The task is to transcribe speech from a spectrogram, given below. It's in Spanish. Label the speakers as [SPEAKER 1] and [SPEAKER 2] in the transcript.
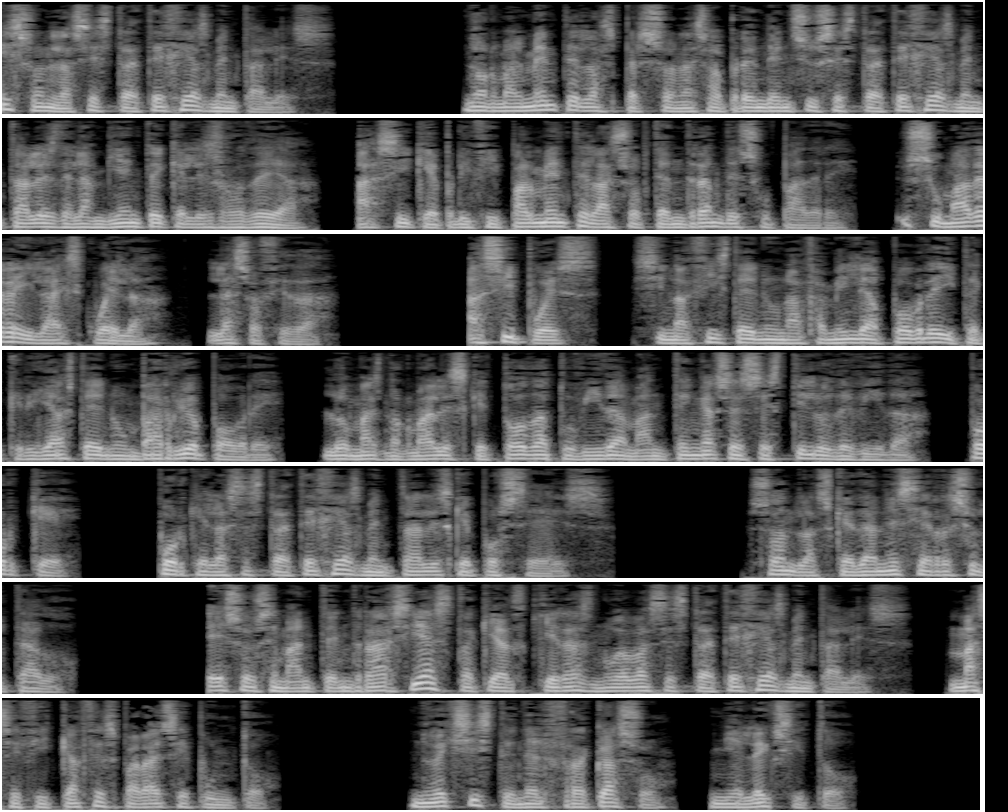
[SPEAKER 1] ¿Qué son las estrategias mentales? Normalmente las personas aprenden sus estrategias mentales del ambiente que les rodea, así que principalmente las obtendrán de su padre, su madre y la escuela, la sociedad. Así pues, si naciste en una familia pobre y te criaste en un barrio pobre, lo más normal es que toda tu vida mantengas ese estilo de vida. ¿Por qué? Porque las estrategias mentales que posees son las que dan ese resultado. Eso se mantendrá así hasta que adquieras nuevas estrategias mentales, más eficaces para ese punto. No existen el fracaso, ni el éxito.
